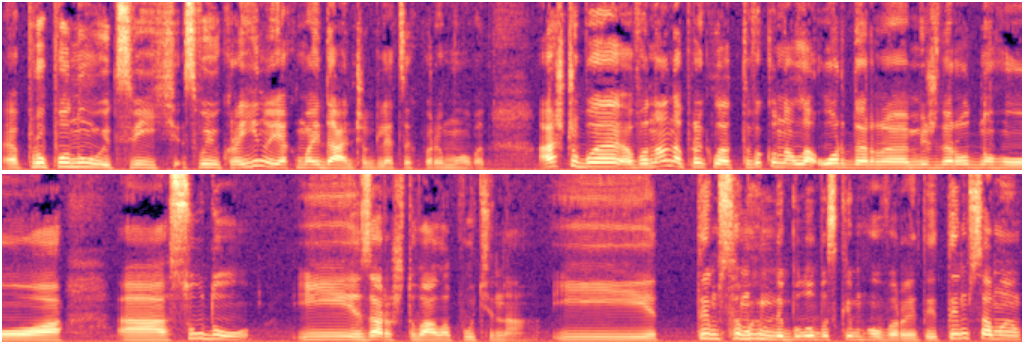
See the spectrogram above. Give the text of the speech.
е, пропонують свій свою країну як майданчик для цих перемовин. А щоб вона, наприклад, виконала ордер е, міжнародного суду і заарештувала Путіна. І тим самим не було би з ким говорити. І тим самим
